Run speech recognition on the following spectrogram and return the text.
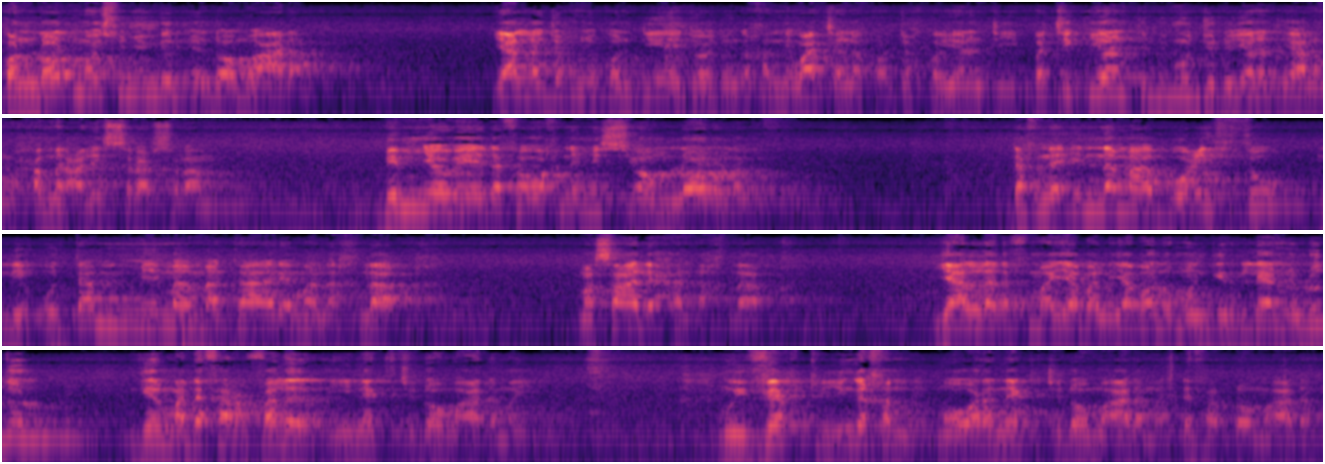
kon loolu mooy suñu mbir ñun doomu aadama yàlla jox ñu kon diine jooju nga xam ne wàcce na ko jox ko yonent yi ba ci yonent bi mujj du yonent yàlla muhammad alayhi salatu wasalaam bi mu ñëwee dafa wax ne mission am loolu la daf ne innama buistu li utammima makarima al axlaaq masaalih al axlaaq yàlla daf ma yabal yabaluma ngir lenn lu dul ngir ma defar valeur yi nekk ci doomu aadama yi muy vertu yi nga xam ne moo war a nekk ci doomu aadama ci defar doomu aadama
